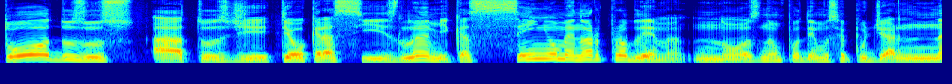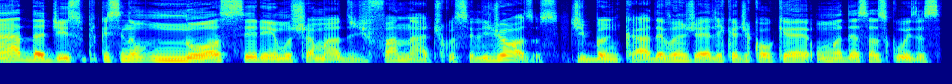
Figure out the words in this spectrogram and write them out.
todos os atos de teocracia islâmica sem o menor problema. Nós não podemos repudiar nada disso, porque senão nós seremos chamados de fanáticos religiosos, de bancada evangélica, de qualquer uma dessas coisas.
